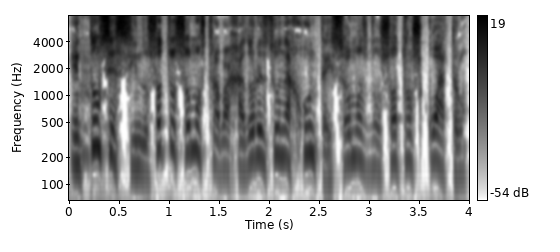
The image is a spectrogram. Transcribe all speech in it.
entonces, si nosotros somos trabajadores de una junta y somos nosotros cuatro,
